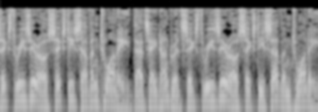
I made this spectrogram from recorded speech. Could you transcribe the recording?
800-630-6720. That's 800-630-6720.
